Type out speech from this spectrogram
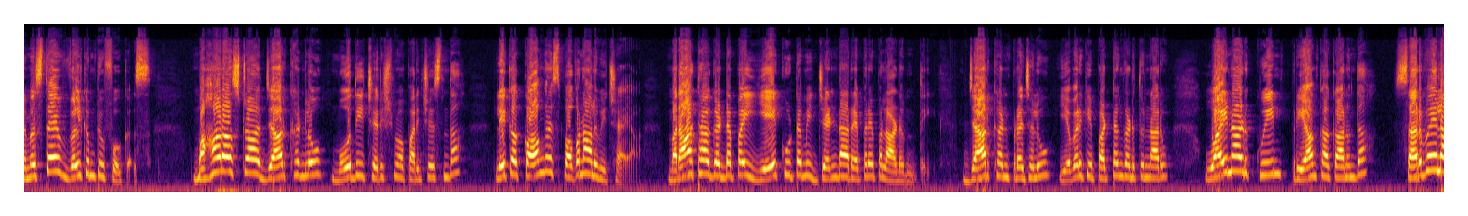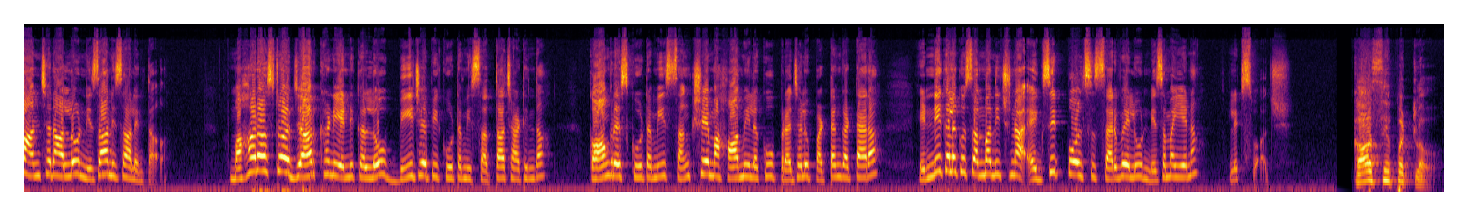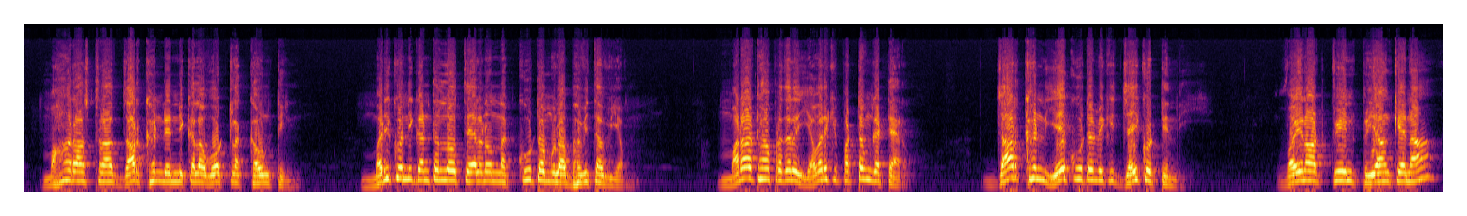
నమస్తే welcome to focus. Maharashtra జార్ఖండ్లో Modi charisma పనిచేసిందా? లేక కాంగ్రెస్ పవనాలు వీచాయా? మరాఠా గడ్డపై ఏ కూటమి జెండా రెపరెపలాడనుంది జార్ఖండ్ ప్రజలు ఎవరికి పట్టం కడుతున్నారు? వైనాడ్ క్వీన్ ప్రియాంక కానుందా? సర్వేల అంచనాల్లో నిజానిజాలెంత? మహారాష్ట్ర జార్ఖండ్ ఎన్నికల్లో బీజేపీ కూటమి సత్తా చాటిందా? కాంగ్రెస్ కూటమి సంక్షేమ హామీలకు ప్రజలు పట్టం కట్టారా? ఎన్నికలకు సంబంధించిన ఎగ్జిట్ పోల్స్ సర్వేలు నిజమయ్యేనా? లెట్స్ వాచ్ కాసేపట్లో మహారాష్ట్ర జార్ఖండ్ ఎన్నికల ఓట్ల కౌంటింగ్. మరికొన్ని గంటల్లో తేలనున్న కూటముల భవితవ్యం. మరాఠా ప్రజలు ఎవరికి పట్టం కట్టారు? జార్ఖండ్ ఏ కూటమికి జై కొట్టింది? వైనాట్ క్వీన్ ప్రియాంకేనా?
